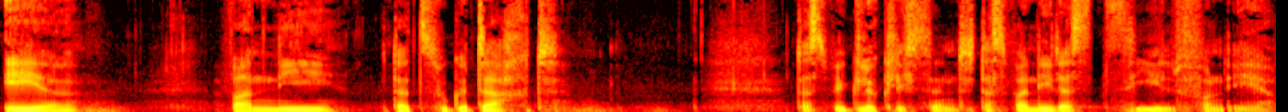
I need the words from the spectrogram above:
Ehe war nie dazu gedacht, dass wir glücklich sind. Das war nie das Ziel von Ehe.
